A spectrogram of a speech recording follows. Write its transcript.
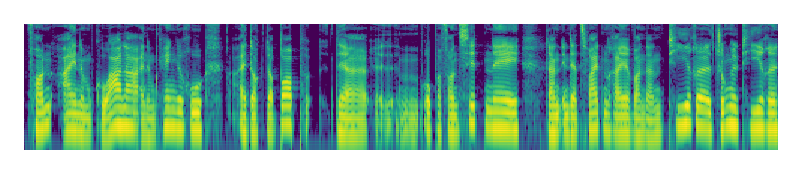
von einem Koala, einem Känguru, äh, Dr. Bob, der ähm, Oper von Sydney, dann in der zweiten Reihe waren dann Tiere, Dschungeltiere,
